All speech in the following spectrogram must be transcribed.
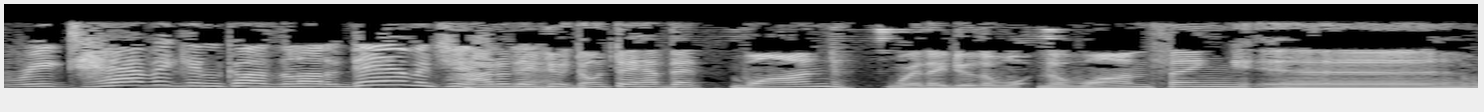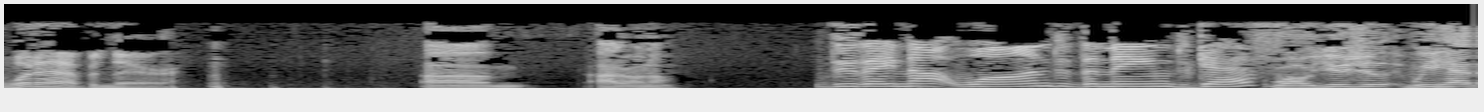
wreaked havoc and caused a lot of damage. How do they today. do? Don't they have that wand where they do the the wand thing? Uh, what happened there? Um, I don't know. Do they not wand the named guest? Well, usually we had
